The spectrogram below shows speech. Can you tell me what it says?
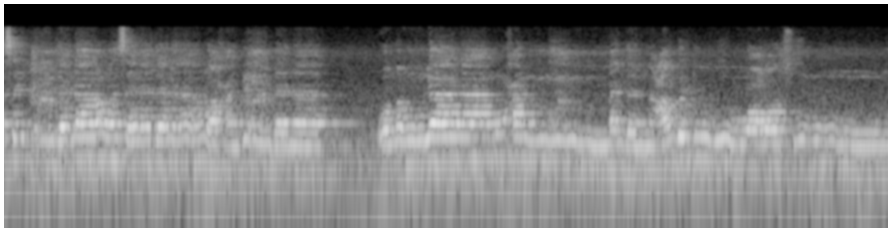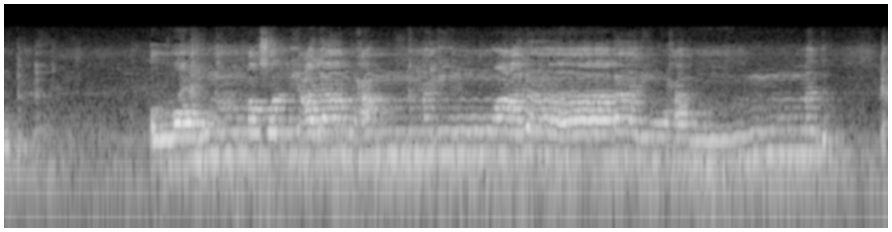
سيدنا وسندنا وحبيبنا ومولانا محمدا عبده ورسوله. اللهم صل على محمد وعلى آل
